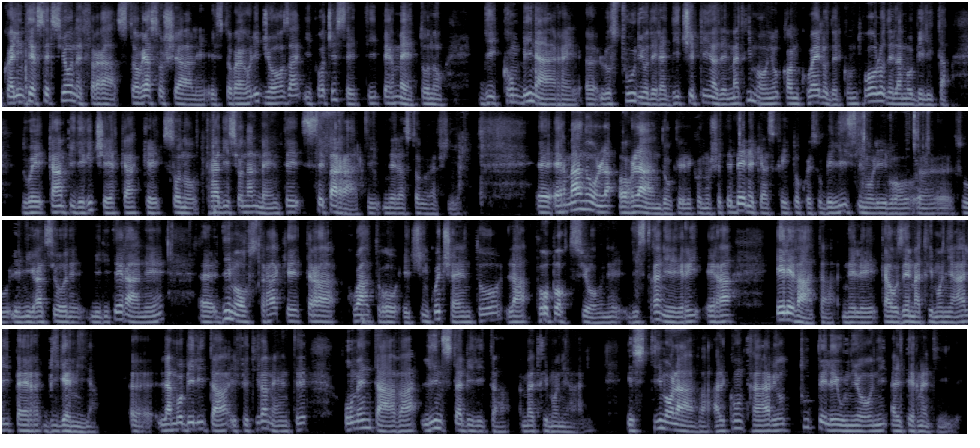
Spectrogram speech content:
All'intersezione fra storia sociale e storia religiosa i processetti permettono di combinare eh, lo studio della disciplina del matrimonio con quello del controllo della mobilità, due campi di ricerca che sono tradizionalmente separati nella storiografia. Eh, Ermano Orlando, che conoscete bene, che ha scritto questo bellissimo libro eh, sulle migrazioni eh, dimostra che tra 4 e 500 la proporzione di stranieri era elevata nelle cause matrimoniali per bigamia. Eh, la mobilità effettivamente aumentava l'instabilità matrimoniale e stimolava al contrario tutte le unioni alternative.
